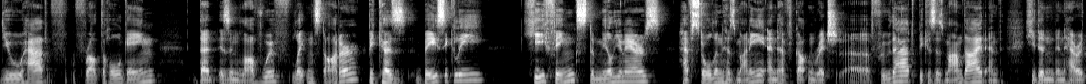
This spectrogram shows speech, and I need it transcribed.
you had f- throughout the whole game that is in love with Layton's daughter because basically he thinks the millionaires have stolen his money and have gotten rich uh, through that because his mom died and he didn't inherit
